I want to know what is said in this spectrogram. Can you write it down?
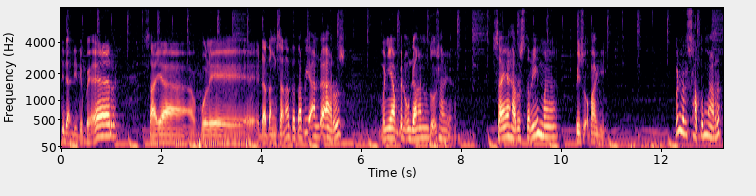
tidak di DPR, saya boleh datang ke sana, tetapi Anda harus menyiapkan undangan untuk saya. Saya harus terima besok pagi. Bener 1 Maret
